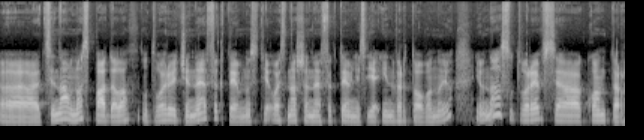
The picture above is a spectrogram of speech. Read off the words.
е, ціна в нас падала, утворюючи неефективності. Ось наша неефективність є інвертованою, і в нас утворився контр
